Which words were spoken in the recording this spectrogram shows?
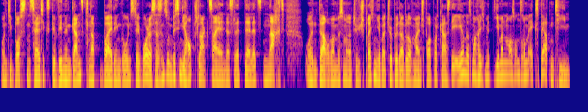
und die Boston Celtics gewinnen ganz knapp bei den Golden State Warriors. Das sind so ein bisschen die Hauptschlagzeilen des, der letzten Nacht und darüber müssen wir natürlich sprechen hier bei Triple Double auf meinsportpodcast.de und das mache ich mit jemandem aus unserem Expertenteam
